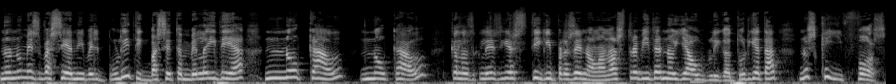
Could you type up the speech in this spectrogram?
no només va ser a nivell polític, va ser també la idea no cal, no cal que l'església estigui present a la nostra vida, no hi ha obligatorietat, no és que hi fos,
